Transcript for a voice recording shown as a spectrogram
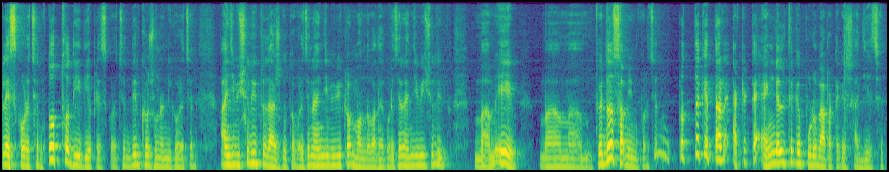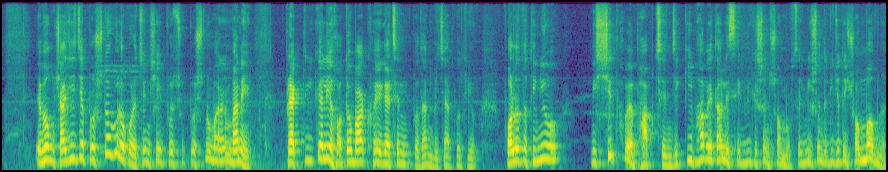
প্লেস করেছেন, তথ্য দিয়ে দিয়ে প্লেস করেছেন, দীর্ঘ শুনানি করেছেন। আইনজীবী সুদীপ্ত দাশগুপ্ত করেছেন, আইনজীবী বিক্রম বন্দ্যোপাধ্যায় করেছেন, আইনজীবী সুদীপ এ ফেরদৌস শামীম করেছেন। প্রত্যেকে তার এক একটা অ্যাঙ্গেল থেকে পুরো ব্যাপারটাকে সাজিয়েছেন। এবং সাজিয়ে যে প্রশ্নগুলো করেছেন, সেই প্রশ্ন- মানে- মানে প্র্যাকটিক্যালি হতবাক হয়ে গেছেন প্রধান বিচারপতিও। ফলত তিনিও নিশ্চিতভাবে ভাবছেন যে কীভাবে তাহলে সেগ্রিগেশন সম্ভব? সেগ্রিগেশন তো কিছুতেই সম্ভব নয়।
